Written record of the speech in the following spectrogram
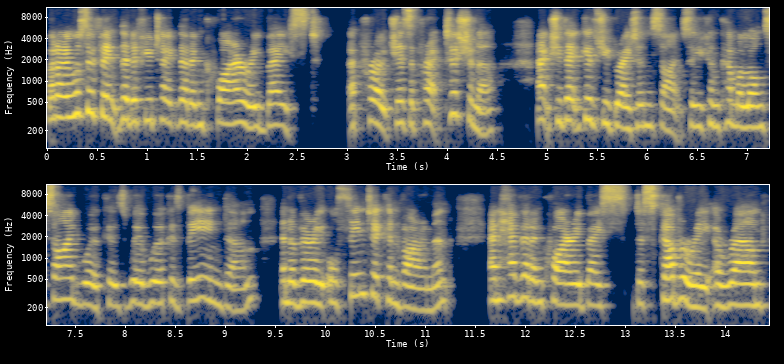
but i also think that if you take that inquiry based approach as a practitioner actually that gives you great insight. So you can come alongside workers where work is being done in a very authentic environment and have that inquiry based discovery around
